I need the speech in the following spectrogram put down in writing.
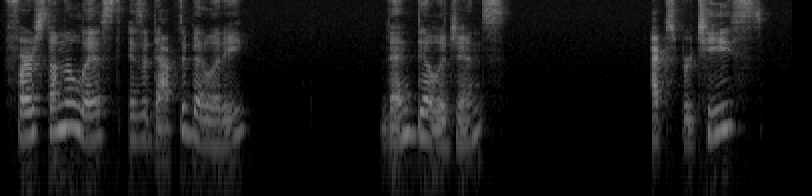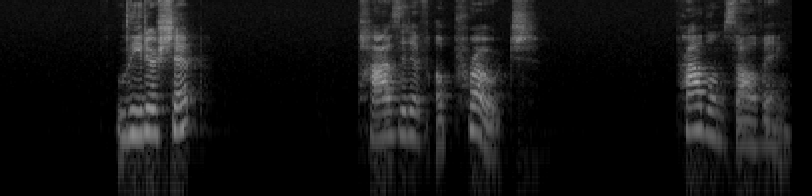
First on the list is adaptability, then diligence, expertise, leadership, positive approach, problem solving,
